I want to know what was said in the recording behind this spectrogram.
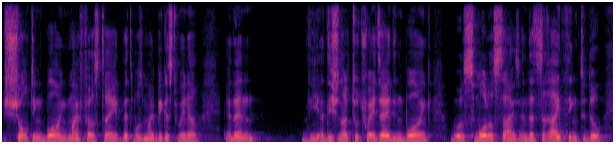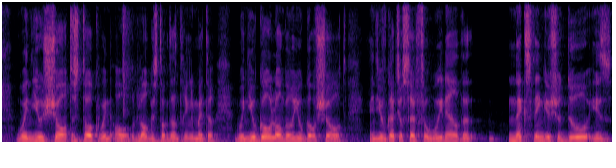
shorting Boeing, my first trade, that was my biggest winner. And then the additional two trades I had in Boeing were smaller size and that's the right thing to do. When you short a stock, when or long a stock, doesn't really matter. When you go long or you go short and you've got yourself a winner, the next thing you should do is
